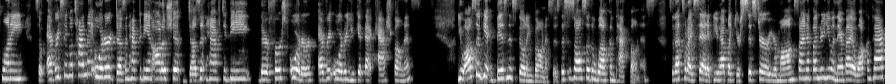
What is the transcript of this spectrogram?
20. So every single time they order, doesn't have to be an auto ship, doesn't have to be their first order. Every order, you get that cash bonus. You also get business building bonuses. This is also the welcome pack bonus. So that's what I said. If you have like your sister or your mom sign up under you and they're buy a welcome pack,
